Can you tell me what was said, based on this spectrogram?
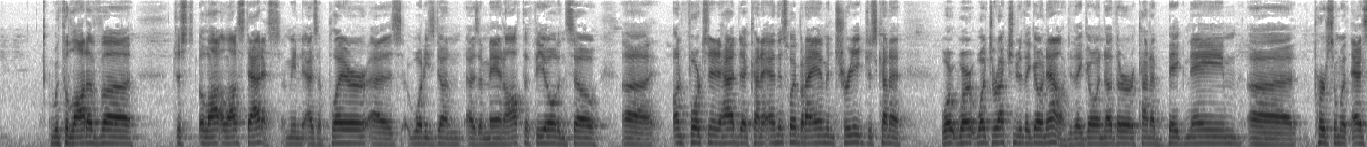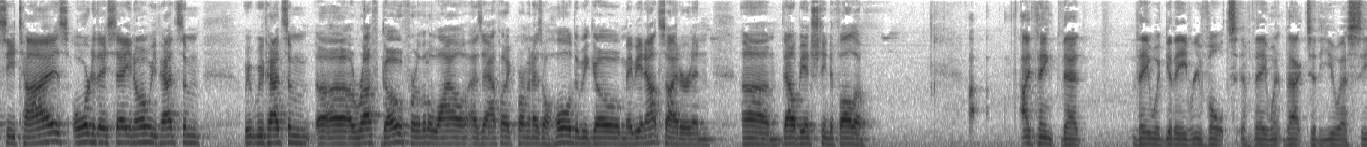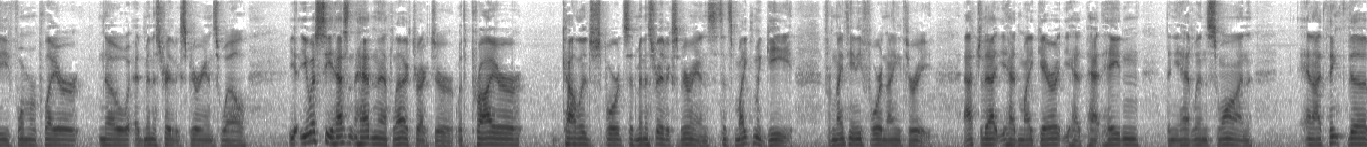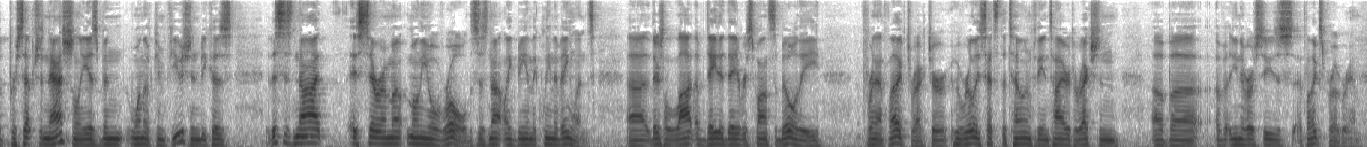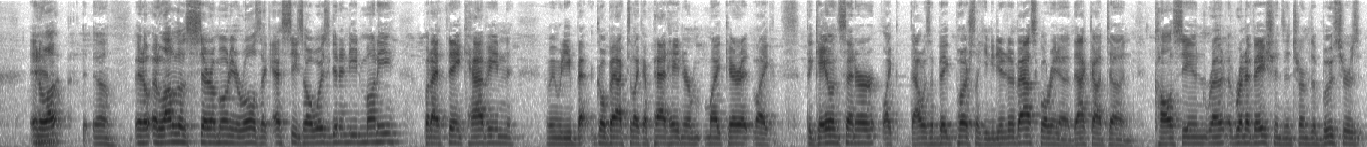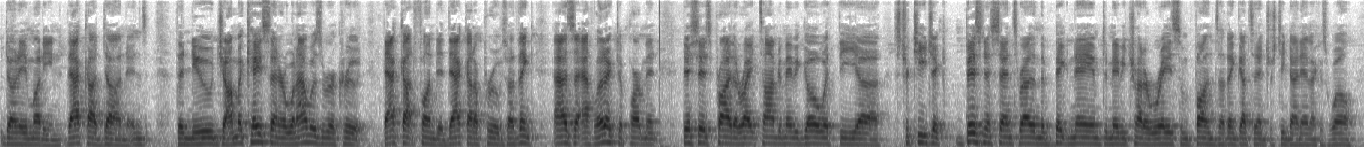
with a lot of. Uh, just a lot, a lot of status. I mean, as a player, as what he's done as a man off the field, and so uh, unfortunate it had to kind of end this way. But I am intrigued, just kind of where, where, what direction do they go now? Do they go another kind of big name uh, person with SC ties, or do they say, you know, we've had some. We, we've had some uh, a rough go for a little while as athletic department as a whole. Do we go maybe an outsider and um, that'll be interesting to follow. I think that they would get a revolt if they went back to the USC former player, no administrative experience. Well, USC hasn't had an athletic director with prior college sports administrative experience since Mike McGee from 1984 93. After that, you had Mike Garrett, you had Pat Haden, then you had Lynn Swan. And I think the perception nationally has been one of confusion because this is not a ceremonial role. This is not like being the Queen of England. Uh, there's a lot of day to day responsibility for an athletic director who really sets the tone for the entire direction of, uh, of a university's athletics program. And, and a lot, uh, and a lot of those ceremonial roles, like SC is always going to need money, but I think having, I mean, when you be- go back to like a Pat Haden or Mike Garrett, like the Galen Center, like that was a big push. Like you needed a basketball arena, that got done. Coliseum re- renovations in terms of boosters donating money, that got done. And the new John McKay Center, when I was a recruit, that got funded, that got approved. So I think as the athletic department, this is probably the right time to maybe go with the uh, strategic business sense rather than the big name to maybe try to raise some funds. I think that's an interesting dynamic as well.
